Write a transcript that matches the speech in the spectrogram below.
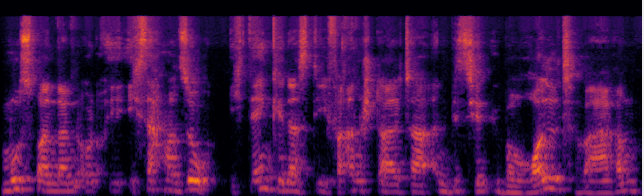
muss man dann, ich sag mal so, ich denke, dass die Veranstalter ein bisschen überrollt waren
